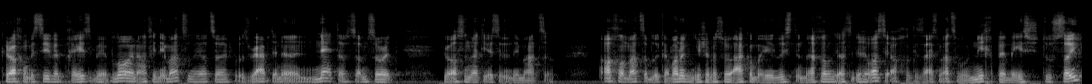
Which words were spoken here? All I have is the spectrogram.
Krachim v'siv v'pcheiz be'ebloin, afi de matzah li yatsa, if it was wrapped in a net of some sort, you're also not yesed de matzo. Achel matzo blik avanik ni shana so akom a list in achel yased de was achel gezais matzo wo nicht be mes to say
